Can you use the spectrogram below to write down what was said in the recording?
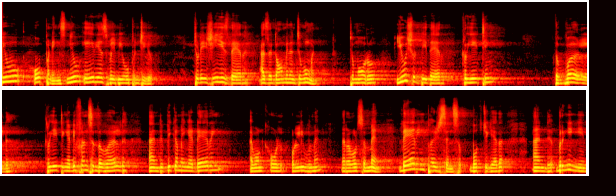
New openings, new areas will be open to you. Today, she is there as a dominant woman. Tomorrow, you should be there creating the world, creating a difference in the world and becoming a daring, I won't call only women, there are also men, daring persons both together and bringing in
